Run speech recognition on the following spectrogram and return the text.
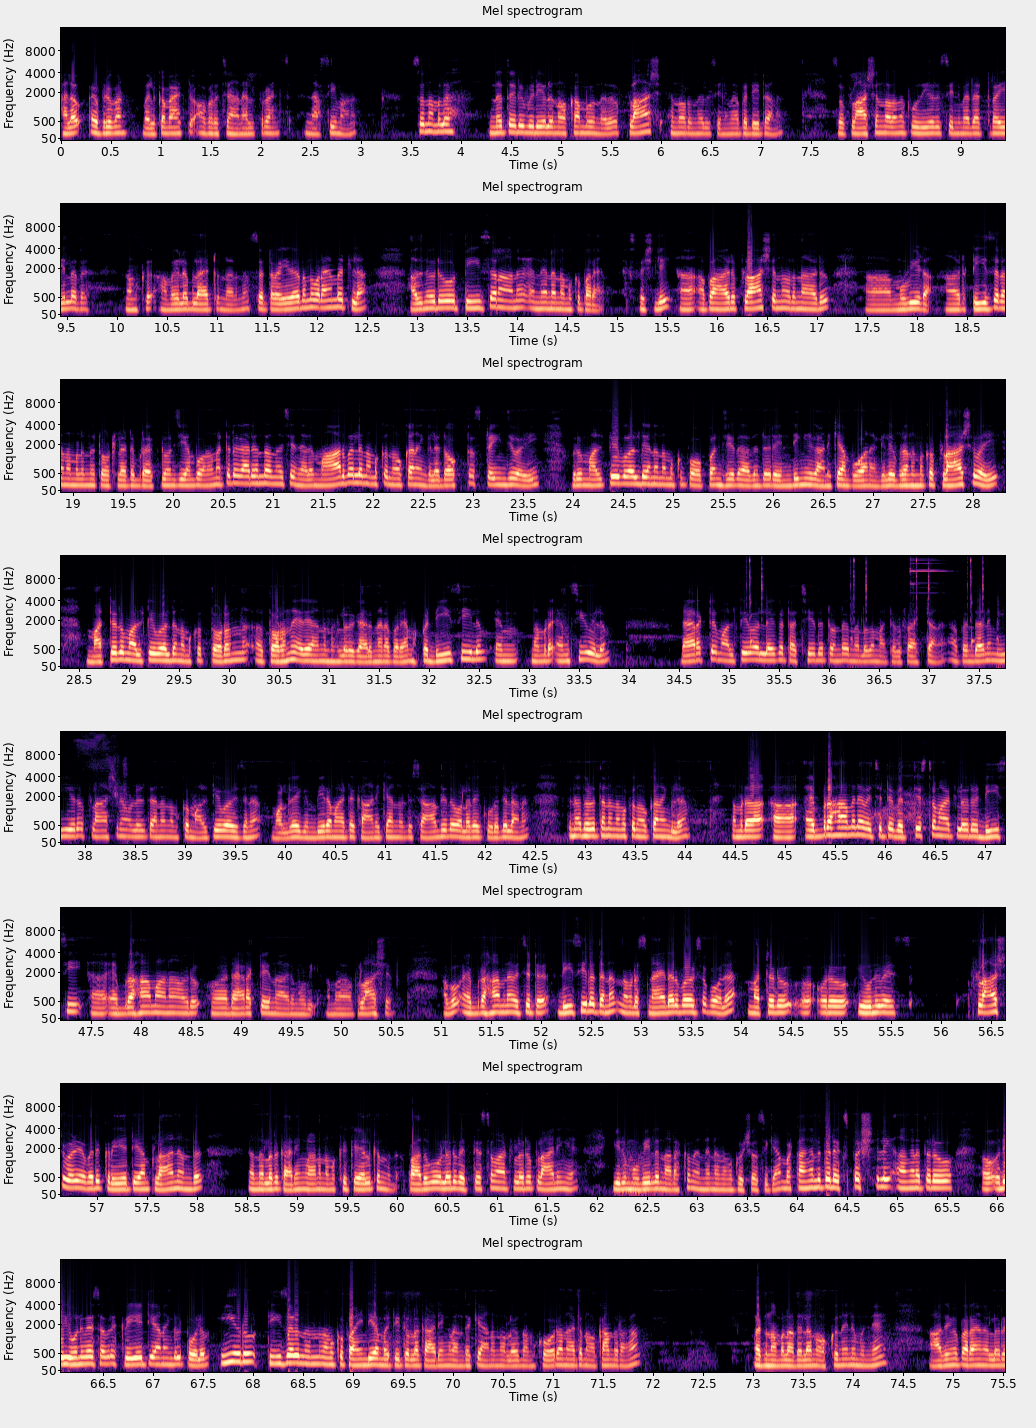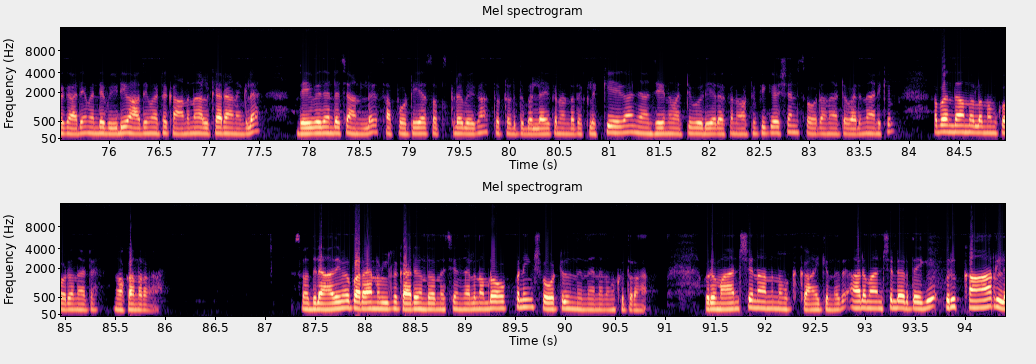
Hello everyone welcome back to our channel friends നസീമാണ് so നമ്മൾ ഇന്നത്തെ ഒരു വീഡിയോയിൽ നോക്കാൻ പോകുന്നത് ഫ്ലാഷ് എന്ന് പറയുന്നൊരു സിനിമയെ പറ്റിയിട്ടാണ്. സോ ഫ്ലാഷ് എന്ന് പറയുന്ന പുതിയൊരു സിനിമയുടെ ട്രെയിലർ നമുക്ക് അവൈലബിൾ ആയിട്ടുണ്ടായിരുന്നു. സോ ട്രെയിലർ എന്ന് പറയാൻ പറ്റില്ല. അതിനൊരു ടീസറാണ് എന്ന് തന്നെ നമുക്ക് പറയാം. എക്സ്പെഷ്യലി അപ്പോൾ ആ ഒരു ഫ്ലാഷ് എന്ന് പറയുന്ന ആ ഒരു മൂവിയുടെ ആ ഒരു ടീസറെ നമ്മളിന്ന് ടോട്ടലായിട്ട് ബ്രേക്ക് ഡൗൺ ചെയ്യാൻ പോകണം മറ്റൊരു കാര്യം എന്താണെന്ന് വെച്ച് കഴിഞ്ഞാൽ മാർവൽ നമുക്ക് നോക്കുകയാണെങ്കിൽ ഡോക്ടർ സ്ട്രേഞ്ച് വഴി ഒരു മൾട്ടി വേൾഡ് തന്നെ നമുക്ക് ഓപ്പൺ ചെയ്ത് അതിന്റെ ഒരു എൻഡിങ് കാണിക്കാൻ പോകുകയാണെങ്കിൽ ഇവിടെ നമുക്ക് ഫ്ലാഷ് വഴി മറ്റൊരു മൾട്ടി വേൾഡ് നമുക്ക് തുറന്ന് തുറന്നു തരികയാണെന്നുള്ളൊരു കാര്യം തന്നെ പറയാം. അപ്പോൾ ഡി സിയിലും എം നമ്മുടെ എം സി യുയിലും ഡയറക്റ്റ് മൾട്ടിവേഴിലേക്ക് ടച്ച് ചെയ്തിട്ടുണ്ട് എന്നുള്ളത് മറ്റൊരു ഫാക്റ്റാണ് അപ്പോൾ എന്തായാലും ഈ ഒരു ഫ്ലാഷിനുള്ളിൽ തന്നെ നമുക്ക് മൾട്ടിവേഴ്സിന് വളരെ ഗംഭീരമായിട്ട് കാണിക്കാനൊരു സാധ്യത വളരെ കൂടുതലാണ്. പിന്നെ അതുപോലെ തന്നെ നമുക്ക് നോക്കുകയാണെങ്കിൽ നമ്മുടെ എബ്രഹാമിനെ വെച്ചിട്ട് വ്യത്യസ്തമായിട്ടുള്ള ഒരു ഡി സി എബ്രഹാമാണ് ആ ഒരു ഡയറക്റ്റ് ചെയ്യുന്ന ആ ഒരു മൂവി നമ്മുടെ ഫ്ലാഷ് അപ്പോൾ എബ്രഹാമിനെ വെച്ചിട്ട് ഡി സിയിൽ തന്നെ നമ്മുടെ സ്നൈഡർ വേഴ്സ് പോലെ മറ്റൊരു ഒരു യൂണിവേഴ്സ് ഫ്ലാഷ് വഴി അവർ ക്രിയേറ്റ് ചെയ്യാൻ പ്ലാൻ ഉണ്ട്. എന്നുള്ളൊരു കാര്യങ്ങളാണ് നമുക്ക് കേൾക്കുന്നത്. അപ്പോൾ അതുപോലൊരു വ്യത്യസ്തമായിട്ടുള്ളൊരു പ്ലാനിങ് ഈ ഒരു മൂവിയിൽ നടക്കുമെന്ന് തന്നെ നമുക്ക് വിശ്വസിക്കാം. ബട്ട് അങ്ങനത്തെ ഒരു എക്സ്പെഷ്യലി അങ്ങനത്തെ ഒരു ഒരു യൂണിവേഴ്സ് അവർ ക്രിയേറ്റ് ചെയ്യുകയാണെങ്കിൽ പോലും ഈ ഒരു ടീസറിൽ നിന്ന് നമുക്ക് ഫൈൻഡ് ചെയ്യാൻ പറ്റിയിട്ടുള്ള കാര്യങ്ങൾ എന്തൊക്കെയാണെന്നുള്ളത് നമുക്ക് ഓരോന്നായിട്ട് നോക്കാൻ തുടങ്ങാം. ബട്ട് നമ്മൾ അതെല്ലാം നോക്കുന്നതിന് മുന്നേ ആദ്യമേ പറയാനുള്ളൊരു കാര്യം എന്റെ വീഡിയോ ആദ്യമായിട്ട് കാണുന്ന ആൾക്കാരാണെങ്കിൽ ദയവേദ എന്റെ ചാനൽ സപ്പോർട്ട് ചെയ്യുക സബ്സ്ക്രൈബ് ചെയ്യുക തൊട്ടടുത്ത് ബെല്ലൈക്കൺ ഉണ്ട് ക്ലിക്ക് ചെയ്യുക. ഞാൻ ചെയ്യുന്ന മറ്റ് വീഡിയോയിലൊക്കെ നോട്ടിഫിക്കേഷൻസ് ഓരോന്നായിട്ട് വരുന്നതായിരിക്കും. അപ്പോൾ എന്താണെന്നുള്ളത് നമുക്ക് ഓരോന്നായിട്ട് നോക്കാൻ തുടങ്ങാം. സോ അതിൽ ആദ്യമേ പറയാനുള്ളൊരു കാര്യം എന്താണെന്ന് വെച്ച് കഴിഞ്ഞാൽ നമ്മുടെ ഓപ്പണിംഗ് ഷോട്ടിൽ നിന്ന് തന്നെ നമുക്ക് തുടങ്ങാം. ഒരു മാൻഷനാണ് നമുക്ക് കാണിക്കുന്നത്. ആ ഒരു മാൻഷന്റെ അടുത്തേക്ക് ഒരു കാറിൽ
